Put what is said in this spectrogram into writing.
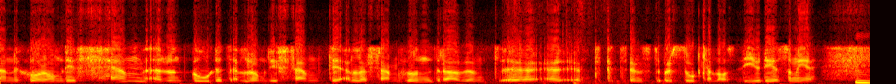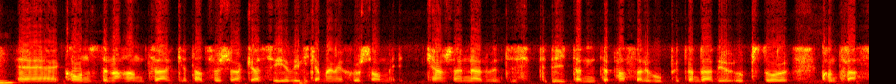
människor, om det är fem runt bordet eller om det är 50 eller 500 runt eh, ett, ett, stort kalas. Det är ju det som är eh, konsten och hantverket. Att försöka se vilka människor som kanske nödvändigtvis ytan inte passar ihop utan där det uppstår kontraster och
